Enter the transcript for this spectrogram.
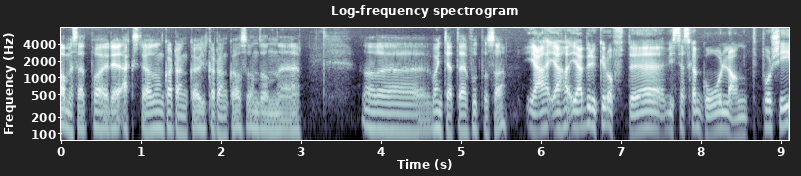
Ha med seg et par ekstra sånn kartanker, ullkartanker og sånn, sånn eh, sånn, eh, vanntette fotposer. Jeg, jeg, jeg bruker ofte, hvis jeg skal gå langt på ski,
